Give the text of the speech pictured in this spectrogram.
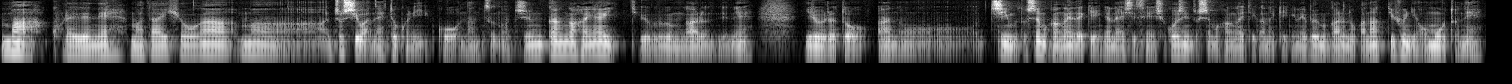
まあ、これでね、まあ代表が、まあ、女子はね、特にこう、なんつうの、循環が早いっていう部分があるんでね、いろいろと、あの、チームとしても考えなきゃいけないし、選手個人としても考えていかなきゃいけない部分があるのかなっていうふうに思うとね、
